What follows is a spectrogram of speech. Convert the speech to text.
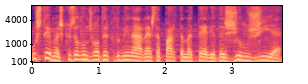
Os temas que os alunos vão ter que dominar nesta parte da matéria da geologia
